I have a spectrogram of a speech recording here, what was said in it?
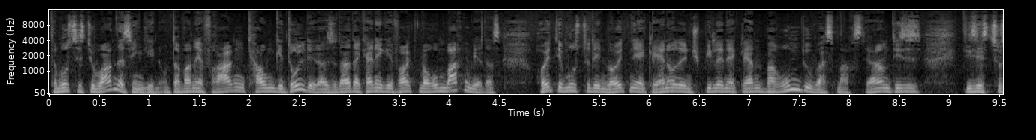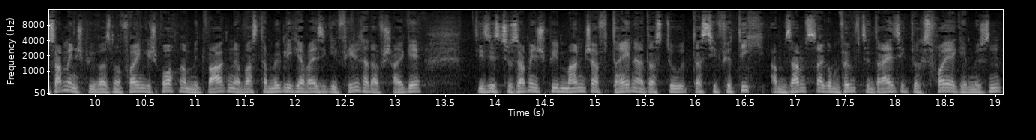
dann musstest du woanders hingehen. Und da waren ja Fragen kaum geduldet. Also da hat er keiner gefragt, warum machen wir das? Heute musst du den Leuten erklären oder den Spielern erklären, warum du was machst. Ja? Und dieses, dieses Zusammenspiel, was wir vorhin gesprochen haben mit Wagner, was da möglicherweise gefehlt hat auf Schalke, dieses Zusammenspiel Mannschaft, Trainer, dass du, dass sie für dich am Samstag um 15.30 Uhr durchs Feuer gehen müssen.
